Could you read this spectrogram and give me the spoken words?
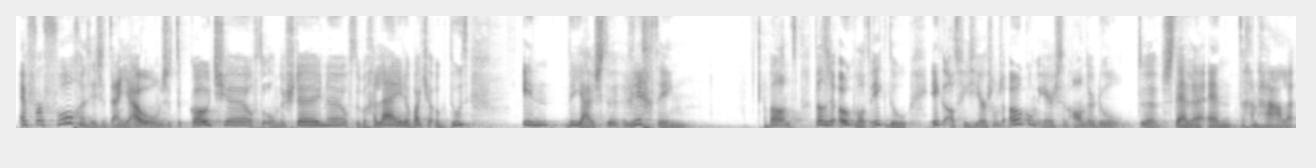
En vervolgens is het aan jou om ze te coachen of te ondersteunen of te begeleiden, wat je ook doet, in de juiste richting. Want dat is ook wat ik doe. Ik adviseer soms ook om eerst een ander doel te stellen en te gaan halen.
